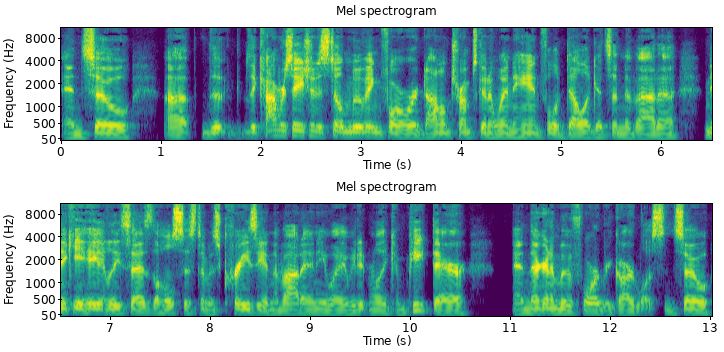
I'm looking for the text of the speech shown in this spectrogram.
And so uh, the the conversation is still moving forward. Donald Trump's going to win a handful of delegates in Nevada. Nikki Haley says the whole system is crazy in Nevada anyway. We didn't really compete there, and they're going to move forward regardless. And so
